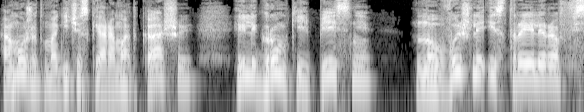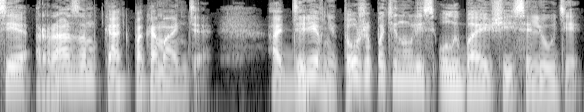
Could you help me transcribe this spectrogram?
а может магический аромат каши или громкие песни, но вышли из трейлеров все разом как по команде. От деревни тоже потянулись улыбающиеся люди.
